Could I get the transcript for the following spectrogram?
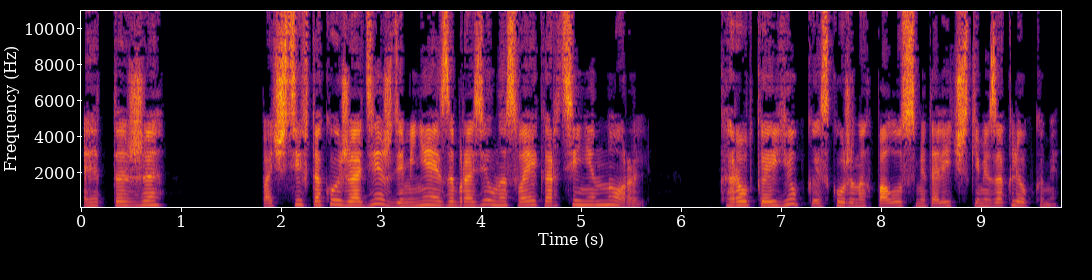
Это же... Почти в такой же одежде меня изобразил на своей картине Норрель. Короткая юбка из кожаных полос с металлическими заклепками,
